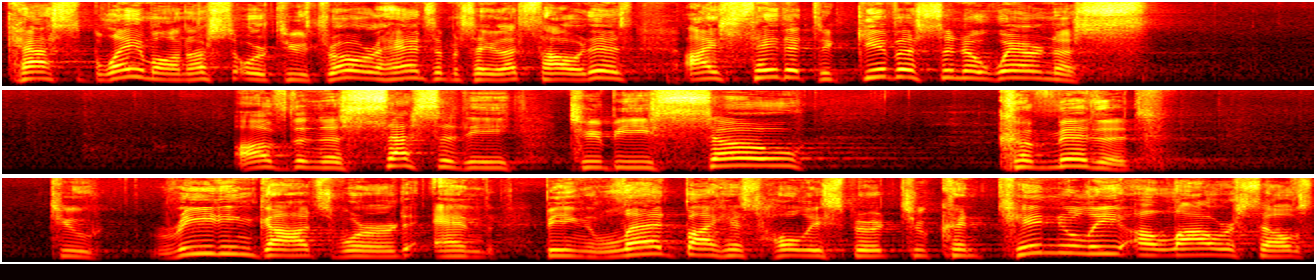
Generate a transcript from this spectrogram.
cast blame on us or to throw our hands up and say that's how it is. I say that to give us an awareness of the necessity to be so committed to reading God's word and being led by His Holy Spirit to continually allow ourselves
